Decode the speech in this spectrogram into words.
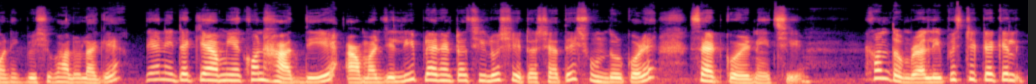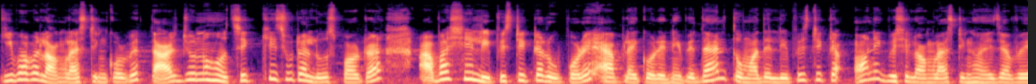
অনেক বেশি ভালো লাগে। দেন এটাকে আমি এখন হাত দিয়ে আমার যে লিপ লাইনারটা ছিল সেটার সাথে সুন্দর করে সেট করে নিয়েছি। এখন তোমরা লিপস্টিকটাকে কীভাবে লং লাস্টিং করবে, তার জন্য হচ্ছে কিছুটা লুজ পাউডার আবার সেই লিপস্টিকটার উপরে অ্যাপ্লাই করে নেবে। দেন তোমাদের লিপস্টিকটা অনেক বেশি লং লাস্টিং হয়ে যাবে।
